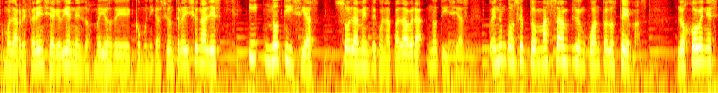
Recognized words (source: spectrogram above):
como la referencia que viene en los medios de comunicación tradicionales, y noticias, solamente con la palabra noticias, en un concepto más amplio en cuanto a los temas. Los jóvenes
